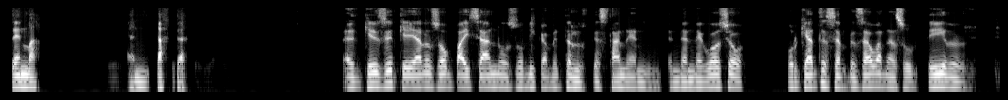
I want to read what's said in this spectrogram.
tema. Hay mucha piratería. Eh, Quiere decir que ya no son paisanos únicamente los que están en, el negocio, porque antes empezaban a surtir eh,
